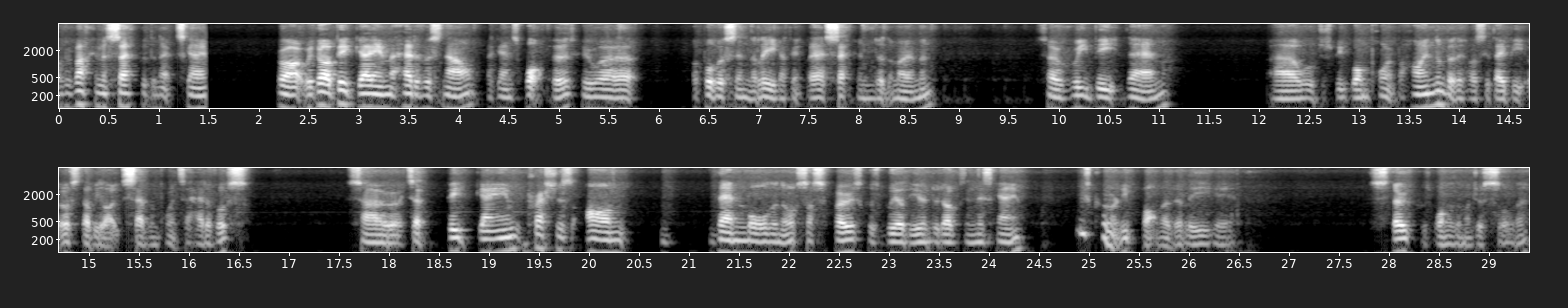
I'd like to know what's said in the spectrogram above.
I'll be back in a sec with the next game. Right, we've got a big game ahead of us now against Watford, who are above us in the league. I think they're second at the moment. So if we beat them, uh, we'll just be one point behind them. But if they beat us, they'll be like seven points ahead of us. So it's a big game. Pressure's on them more than us, I suppose, because we're the underdogs in this game. Who's currently bottom of the league here? Stoke was one of them I just saw there.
